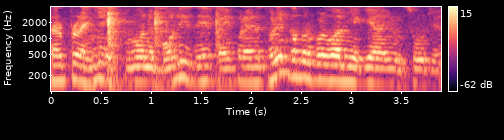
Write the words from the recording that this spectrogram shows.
સરપ્રાઈઝ તું મને બોલી દે કઈ પણ એને થોડી ખબર પડવાની કે આ શું છે.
